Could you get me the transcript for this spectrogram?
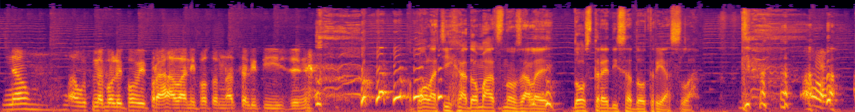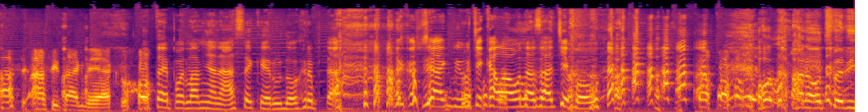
No, a už sme boli povyprávaní potom na celý týždeň. Bola tichá domácnosť, ale do stredy sa dotriasla. No, asi, asi tak nejako. To je podľa mňa na sekeru do chrbta akože ak by utekala ona za tebou. Od, áno, odtedy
